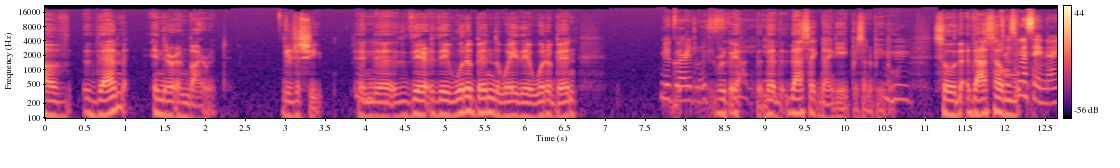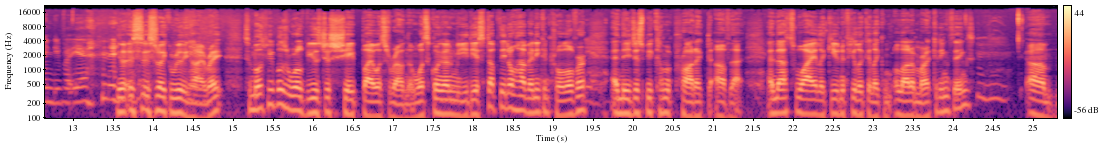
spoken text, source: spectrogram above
of them in their environment. They're just sheep, mm-hmm. and uh, they they would have been the way they would have been regardless. Reg- yeah, th- yeah. Th- that's like ninety eight percent of people. Mm-hmm. So th- that's how. I was gonna say ninety, but yeah. you know, it's, it's like really high, right? So most people's worldview is just shaped by what's around them, what's going on in media, stuff they don't have any control over, yeah. and they just become a product of that. And that's why, like, even if you look at like a lot of marketing things. Mm-hmm. Um,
